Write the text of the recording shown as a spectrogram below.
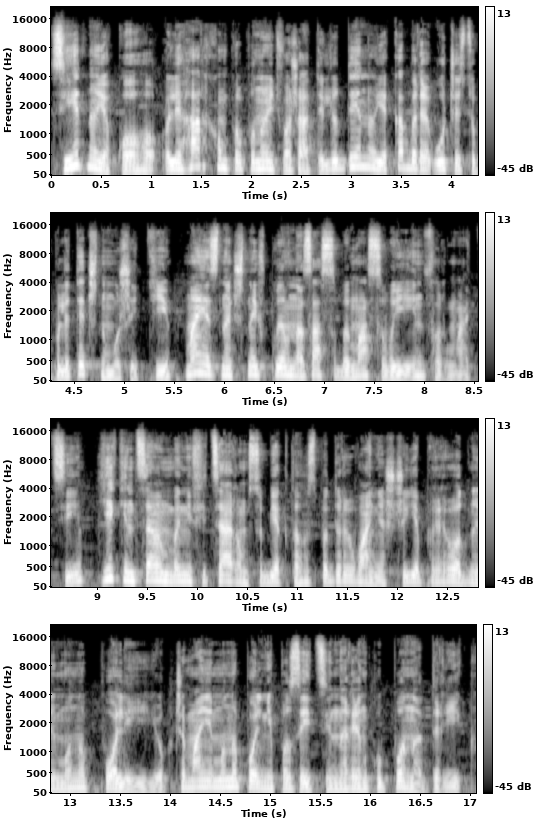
згідно якого олігархом пропонують вважати людину, яка бере участь у політичному житті, має значний вплив на засоби масової інформації, є кінцевим бенефіціаром суб'єкта господарювання, що є природною монополією, чи має монопольні позиції на ринку понад рік,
